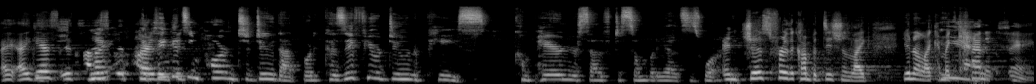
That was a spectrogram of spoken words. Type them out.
i, I guess it's I, I think it's important to do that, but because if you're doing a piece, comparing yourself to somebody else's work, and just for the competition like you know like a Yeah. mechanic thing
